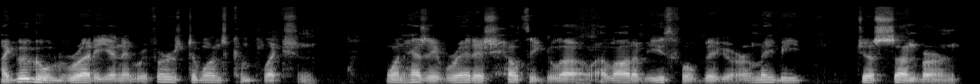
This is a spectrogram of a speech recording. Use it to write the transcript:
I googled ruddy and it refers to one's complexion. One has a reddish, healthy glow, a lot of youthful vigor, or maybe just sunburn.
